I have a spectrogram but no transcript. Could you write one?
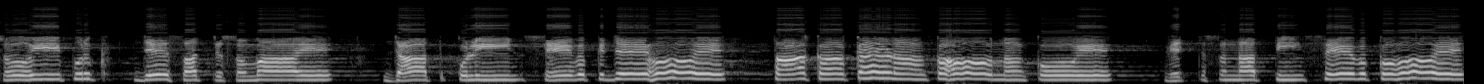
ਸੋਈ ਪੁਰਖ ਜੇ ਸੱਚ ਸਮਾਏ, ਜਾਤ ਕੁਲੀਨ ਸੇਵਕ ਜੇ ਹੋਏ ਤਾ ਕਾ ਕਹਿਣਾ ਕਹੋ ਨ ਕੋਏ, ਵਿੱਚ ਸਨਾਤੀ ਸੇਵਕ ਹੋਏ,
